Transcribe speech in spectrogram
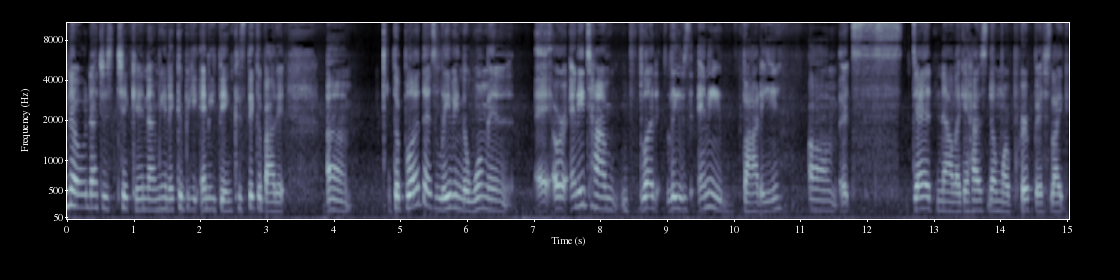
No, not just chicken. I mean, it could be anything. Because think about it. Um, the blood that's leaving the woman eh, or anytime blood leaves any body, um, it's dead now. Like it has no more purpose. Like,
